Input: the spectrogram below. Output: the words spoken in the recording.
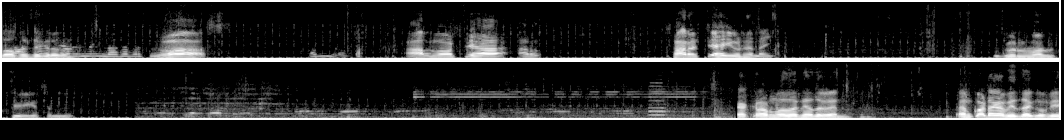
লস হয়েছে কীরকম রস আল ভর্তি আর সারের টেহাই ওঠে নাই। গরু রস উঠতে গেছেন নিয়ে দেবেন এখন কয় টাকা বীজ যায় কবি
